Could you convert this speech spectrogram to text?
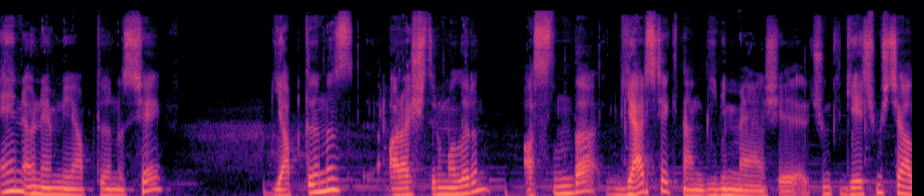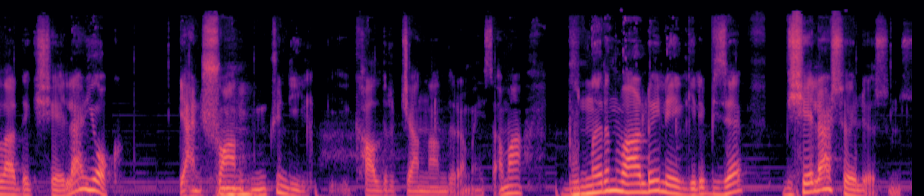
en önemli yaptığınız şey yaptığınız araştırmaların aslında gerçekten bilinmeyen şeyleri. Çünkü geçmiş çağlardaki şeyler yok. Yani şu an Hı hı. mümkün değil kaldırıp canlandıramayız. Ama bunların varlığıyla ilgili bize bir şeyler söylüyorsunuz.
